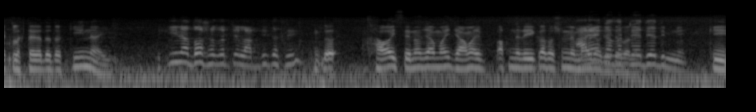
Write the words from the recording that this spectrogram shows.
এক লাখ টাকাতে তো কি নাই? কি না দশ হাজার টাকা লাভ দিতেছি। তো খাওয়াইছে না জামাই? জামাই আপনার এই কথা শুনলে এক দিতে পারে। দিয়ে দিমনি। কি?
